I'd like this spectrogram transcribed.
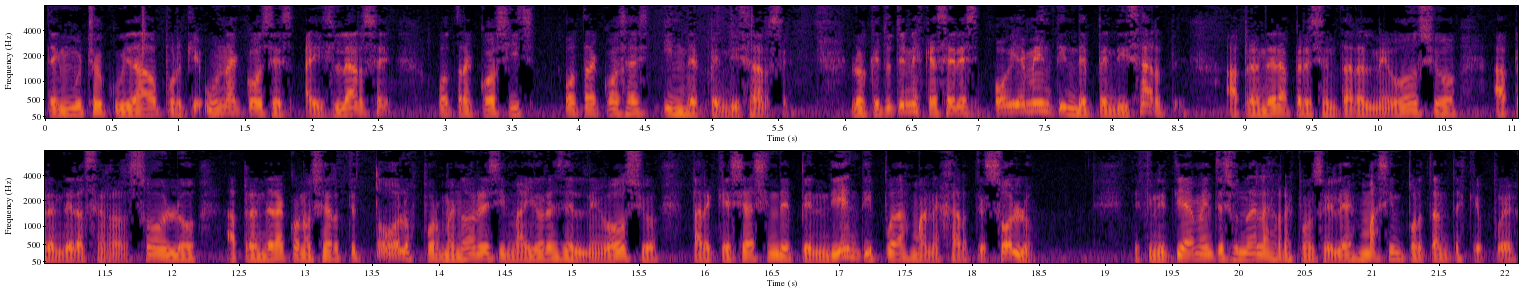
ten mucho cuidado porque una cosa es aislarse, otra cosa es, otra cosa es independizarse. Lo que tú tienes que hacer es obviamente independizarte, aprender a presentar el negocio, aprender a cerrar solo, aprender a conocerte todos los pormenores y mayores del negocio para que seas independiente y puedas manejarte solo. Definitivamente es una de las responsabilidades más importantes que puedes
